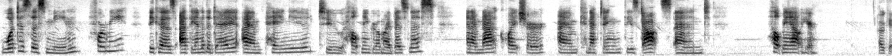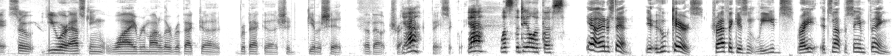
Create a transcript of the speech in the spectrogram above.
What does this mean for me? Because at the end of the day, I am paying you to help me grow my business, and I'm not quite sure I am connecting these dots and help me out here. Okay, so you are asking why remodeler Rebecca Rebecca should give a shit about traffic, Yeah. basically. Yeah, what's the deal with this? Yeah, I understand. Who cares? Traffic isn't leads, right? It's not the same thing.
